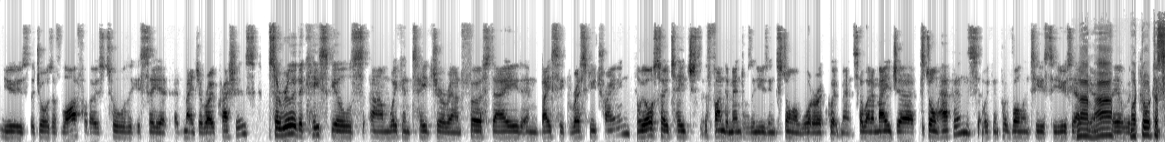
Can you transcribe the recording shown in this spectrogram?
use the jaws of life or those tools that you see at, at major road crashes. So, really, the key skills um, we can teach are around first aid and basic rescue training. We also teach the fundamentals in using storm and water equipment. So, when a major storm happens, we can put volunteers to use out there in the field with pumping skills,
